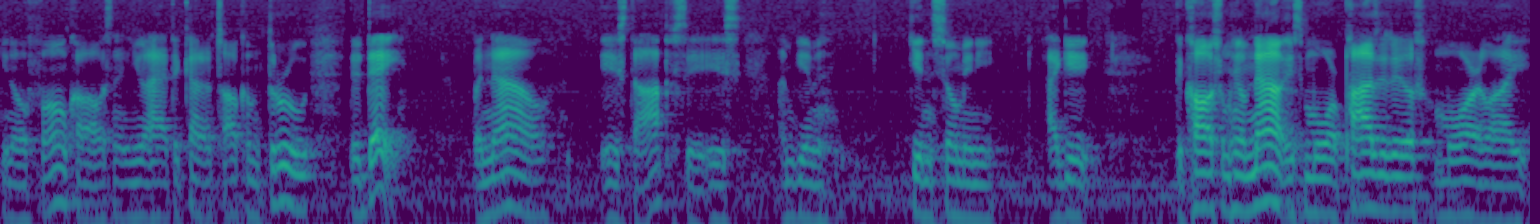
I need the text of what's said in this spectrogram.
you know, phone calls. And, you know, I had to kind of talk them through the day. But now it's the opposite. It's, I'm getting, getting so many I get the calls from him now is more positive, more like,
